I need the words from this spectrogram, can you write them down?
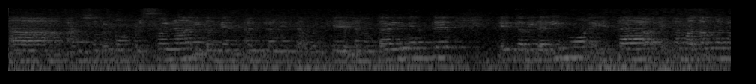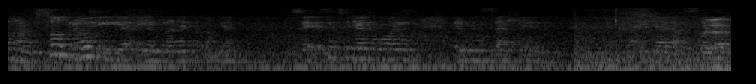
a, nosotros como personas y también lamentablemente el capitalismo está, está matándonos a nosotros y, al planeta también. Entonces, ese sería como el, mensaje. Hola,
